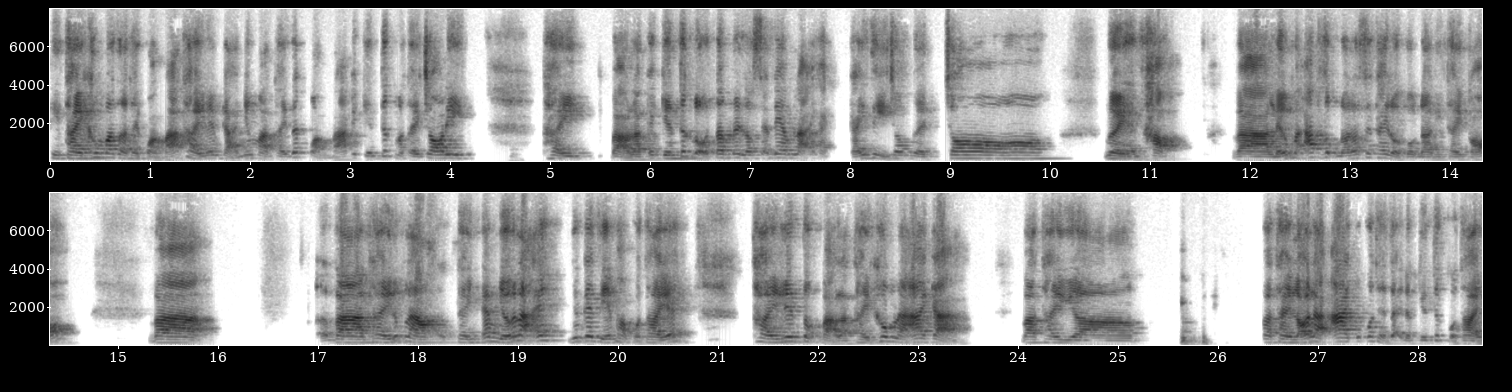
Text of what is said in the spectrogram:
thì thầy không bao giờ thầy quảng bá thầy lên cả nhưng mà thầy rất quảng bá cái kiến thức mà thầy cho đi. Thầy bảo là cái kiến thức nội tâm đây nó sẽ đem lại cái gì cho người cho người học. Và nếu mà áp dụng nó nó sẽ thay đổi cuộc đời thì thầy có. Và và thầy lúc nào thầy em nhớ lại những cái gì em học của thầy ấy. Thầy liên tục bảo là thầy không là ai cả. Và thầy uh, và thầy nói là ai cũng có thể dạy được kiến thức của thầy.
